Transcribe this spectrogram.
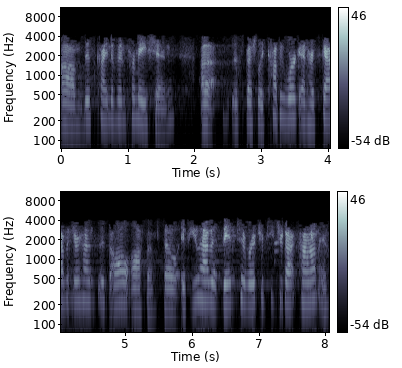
um, this kind of information uh, especially copy work and her scavenger hunts. It's all awesome. So if you haven't been to roadtripteacher.com and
